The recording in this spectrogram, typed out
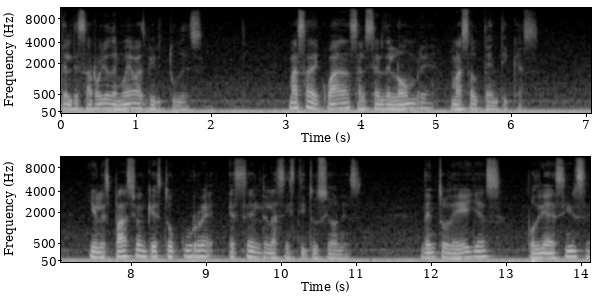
del desarrollo de nuevas virtudes, más adecuadas al ser del hombre, más auténticas. Y el espacio en que esto ocurre es el de las instituciones. Dentro de ellas, podría decirse,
